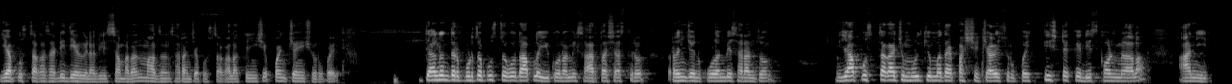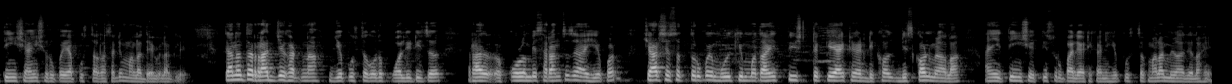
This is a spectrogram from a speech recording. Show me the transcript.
या पुस्तकासाठी द्यावी लागली. समाधान महाजन सरांच्या पुस्तकाला तीनशे पंच्याऐंशी रुपये. त्यानंतर पुढचं पुस्तक होतं आपलं इकॉनॉमिक्स अर्थशास्त्र रंजन कोळंबे सरांचं. या पुस्तकाची मूळ किंमत आहे पाचशे चाळीस रुपये. तीस टक्के डिस्काउंट मिळाला आणि तीनशे ऐंशी रुपये या पुस्तकासाठी मला द्यावे लागले. त्यानंतर राज्यघटना जे पुस्तक होतं पॉलिटीचं रा कोळंबे सरांचंच आहे हे पण चारशे सत्तर रुपये मूळ किंमत आहे. तीस टक्के या ठिकाणी डिकॉ डिस्काउंट मिळाला आणि तीनशे एकतीस रुपयाला या ठिकाणी हे पुस्तक मला मिळालेलं आहे.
